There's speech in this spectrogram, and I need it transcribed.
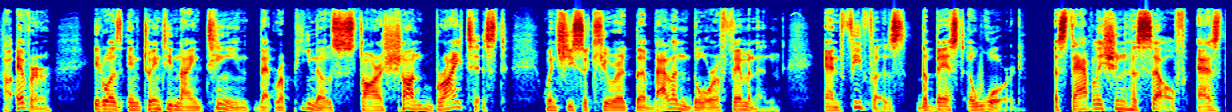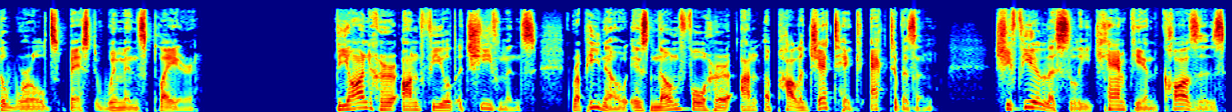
However, it was in 2019 that Rapinoe's star shone brightest when she secured the Ballon d'Or Feminine and FIFA's The Best Award, establishing herself as the world's best women's player. Beyond her on field achievements, Rapinoe is known for her unapologetic activism. She fearlessly championed causes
